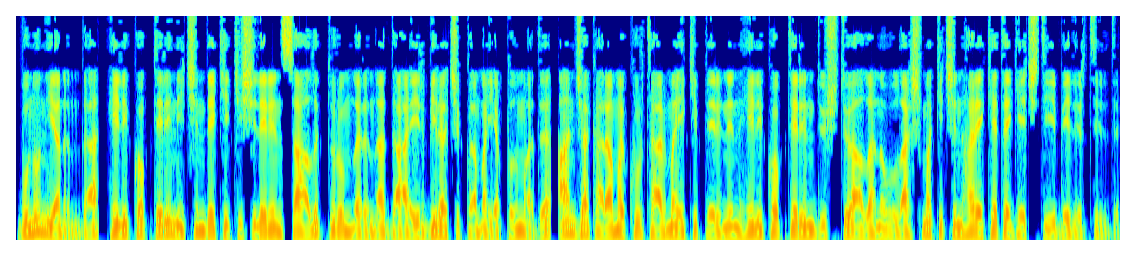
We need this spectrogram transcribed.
Bunun yanında, helikopterin içindeki kişilerin sağlık durumlarına dair bir açıklama yapılmadı, ancak arama kurtarma ekiplerinin helikopterin düştüğü alana ulaşmak için harekete geçtiği belirtildi.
